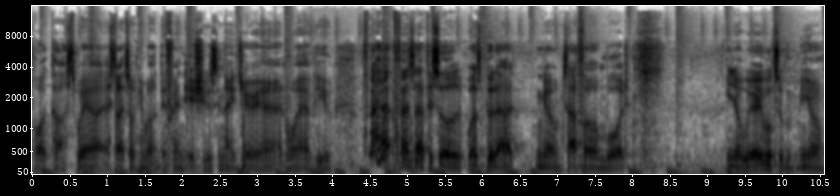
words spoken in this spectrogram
podcast where I started talking about different issues in Nigeria and what have you. First episode was good. I had, you know, Tafa on board. You know, we were able to, you know,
